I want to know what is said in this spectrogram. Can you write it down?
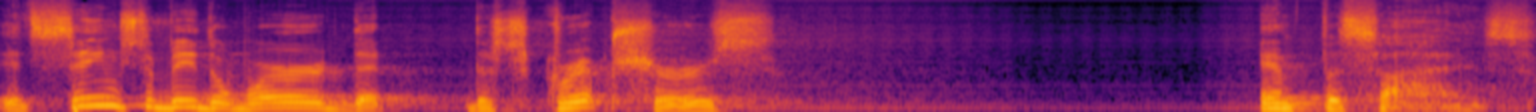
It seems to be the word that the scriptures emphasize.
